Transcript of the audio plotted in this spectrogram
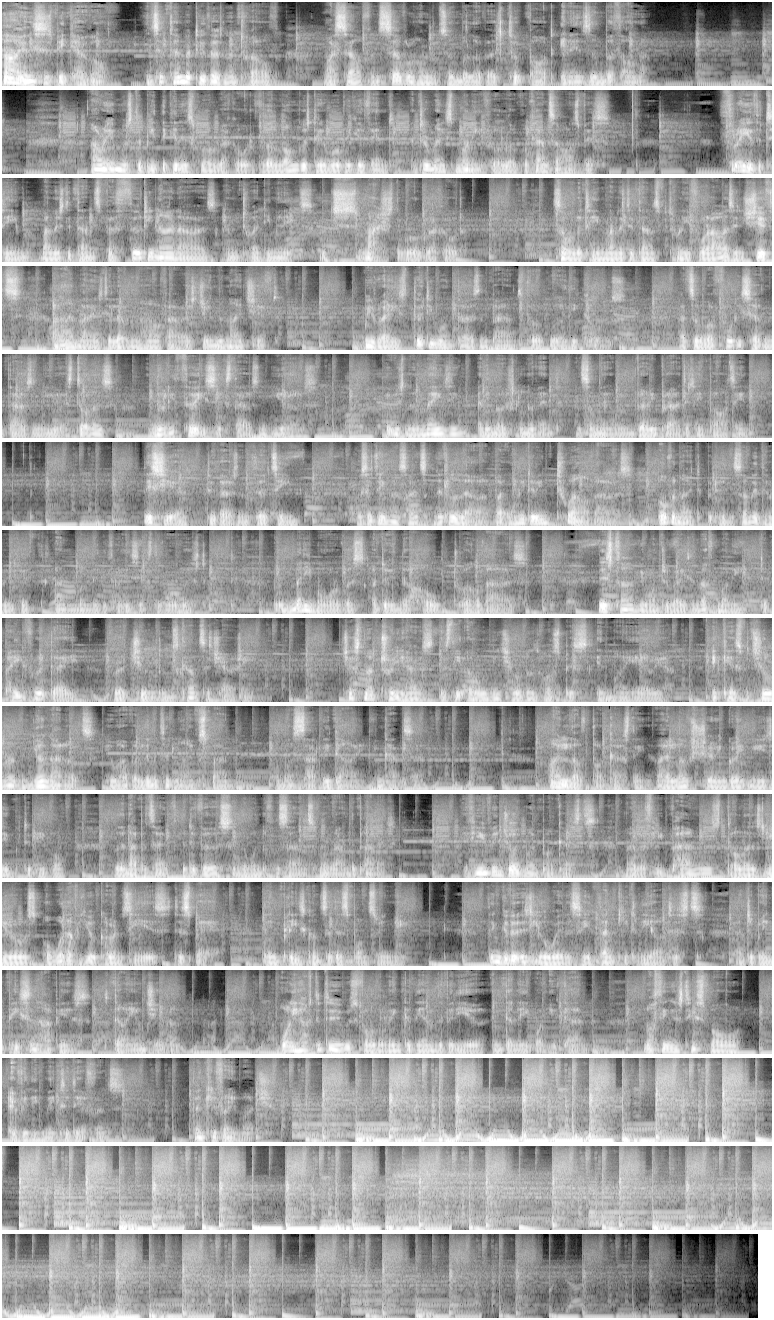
Hi, this is Pete Cogle. In September 2012, myself and several hundred Zumba lovers took part in a Zumbathon. Our aim was to beat the Guinness World Record for the longest aerobic event and to raise money for a local cancer hospice. Three of the team managed to dance for 39 hours and 20 minutes, which smashed the world record. Some of the team managed to dance for 24 hours in shifts, and I managed 11 and a half hours during the night shift. We raised £31,000 for a worthy cause. That's over 47,000 US dollars and nearly 36,000 euros. It was an amazing and emotional event and something I was very proud to take part in. This year, 2013, we're setting our sights a little lower by only doing 12 hours, overnight between Sunday the 25th and Monday the 26th of August. But many more of us are doing the whole 12 hours. This time we want to raise enough money to pay for a day for a children's cancer charity. Chestnut Treehouse is the only children's hospice in my area. It cares for children and young adults who have a limited lifespan and will sadly die from cancer. I love podcasting. I love sharing great music to people with an appetite for the diverse and the wonderful sounds from around the planet. If you've enjoyed my podcasts and have a few pounds, dollars, euros, or whatever your currency is to spare, then please consider sponsoring me. Think of it as your way to say thank you to the artists and to bring peace and happiness to dying children. All you have to do is follow the link at the end of the video and donate what you can. Nothing is too small, everything makes a difference. Thank you very much.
